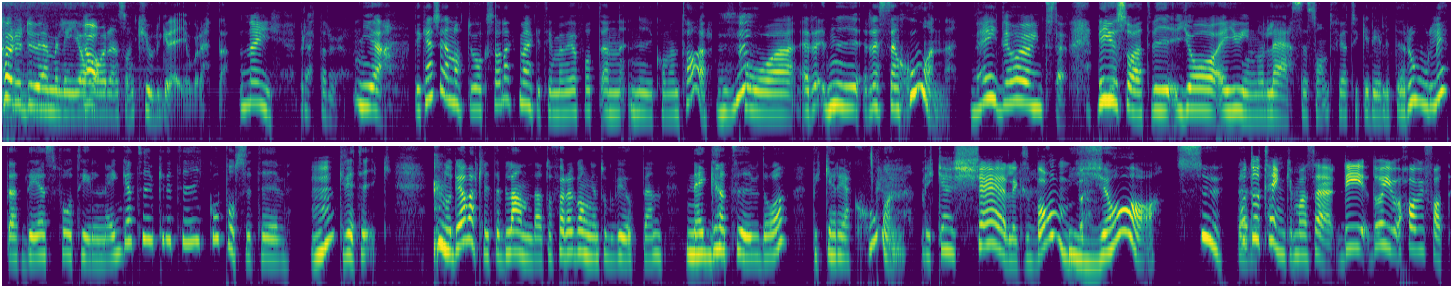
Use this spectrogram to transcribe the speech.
Hörru du Emelie, jag Ja. har en sån kul grej att berätta. Nej, berätta du. Ja, det kanske är något du också har lagt märke till men vi har fått en ny kommentar Mhm. på re, ny recension. Nej, det har jag inte sett. Det är ju så att vi, jag är ju in och läser sånt för jag tycker det är lite roligt att dels få till negativ kritik och positiv Mm. kritik. Och det har varit lite blandat och förra gången tog vi upp en negativ då. Vilken reaktion! Vilken kärleksbomb! Ja! Super! Och då tänker man så här, det, då ju- har vi fått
